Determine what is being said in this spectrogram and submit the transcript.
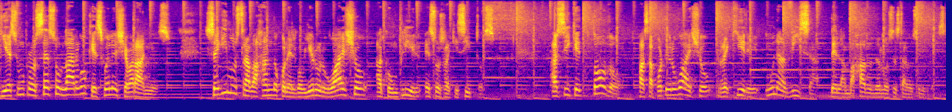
y es un proceso largo que suele llevar años. Seguimos trabajando con el gobierno uruguayo a cumplir esos requisitos. Así que todo pasaporte uruguayo requiere una visa de la Embajada de los Estados Unidos.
